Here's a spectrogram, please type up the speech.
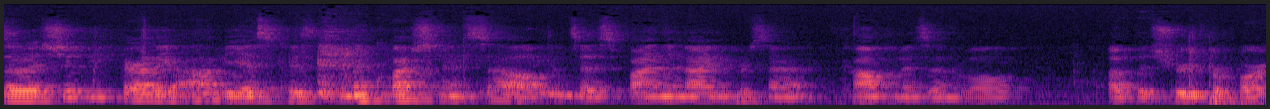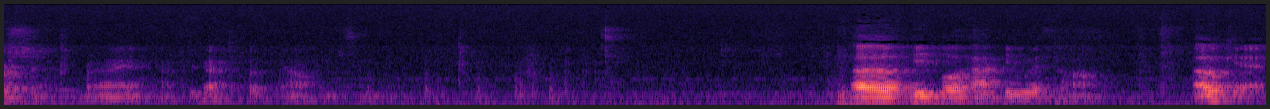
So it should be fairly obvious because in the question itself it says find the 90% confidence interval of the true proportion, right? I forgot to put confidence interval. Of people happy with home. Okay.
